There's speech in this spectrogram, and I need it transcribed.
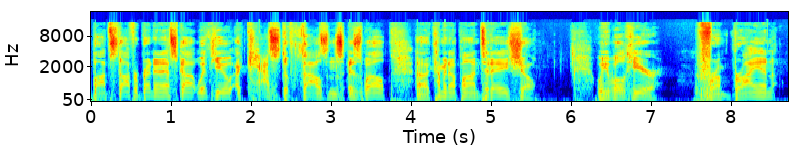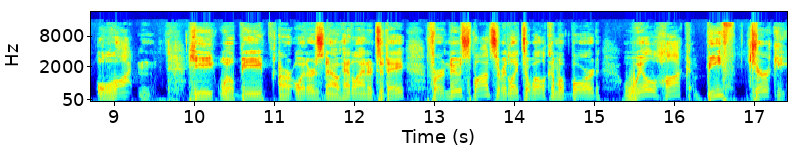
Bob Stauffer, Brendan Escott with you, a cast of thousands as well. Uh, coming up on today's show, we will hear from Brian Lawton. He will be our Oilers Now headliner today for a new sponsor. We'd like to welcome aboard Will Hawk Beef Jerky.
